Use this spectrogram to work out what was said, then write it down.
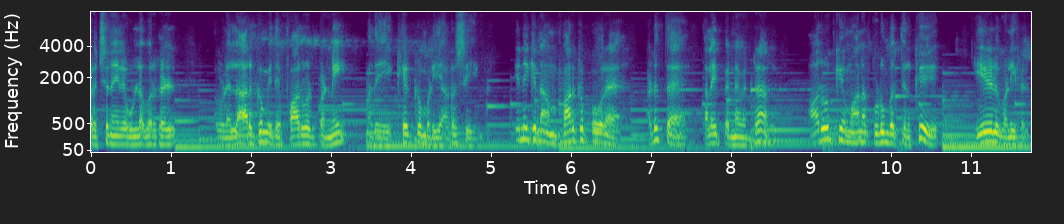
பிரச்சனையில் உள்ளவர்கள் அவர்கள் எல்லாருக்கும் இதை ஃபார்வர்ட் பண்ணி அதை கேட்கும்படியாக செய்யுங்கள். இன்னைக்கு நாம் பார்க்க போகிற அடுத்த தலைப்பு என்னவென்றால் ஆரோக்கியமான குடும்பத்திற்கு ஏழு வழிகள்.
